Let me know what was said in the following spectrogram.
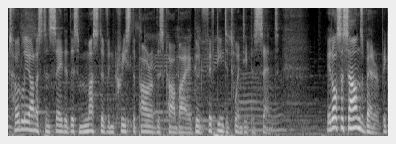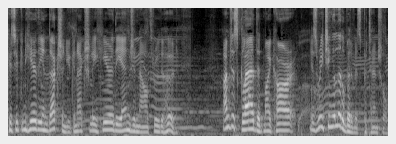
totally honest and say that this must have increased the power of this car by a good 15 to 20%. It also sounds better because you can hear the induction, you can actually hear the engine now through the hood. I'm just glad that my car is reaching a little bit of its potential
